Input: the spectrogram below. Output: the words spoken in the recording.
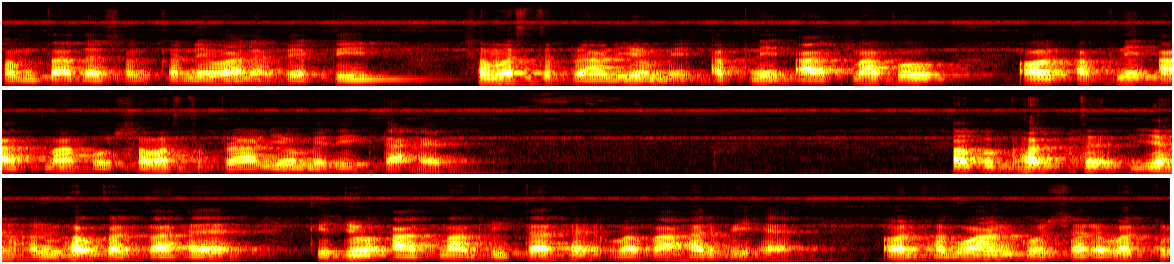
समता दर्शन करने वाला व्यक्ति समस्त प्राणियों में अपनी आत्मा को और अपनी आत्मा को समस्त प्राणियों में देखता है। अब भक्त यह अनुभव करता है कि जो आत्मा भीतर है, वह बाहर भी है और भगवान को सर्वत्र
